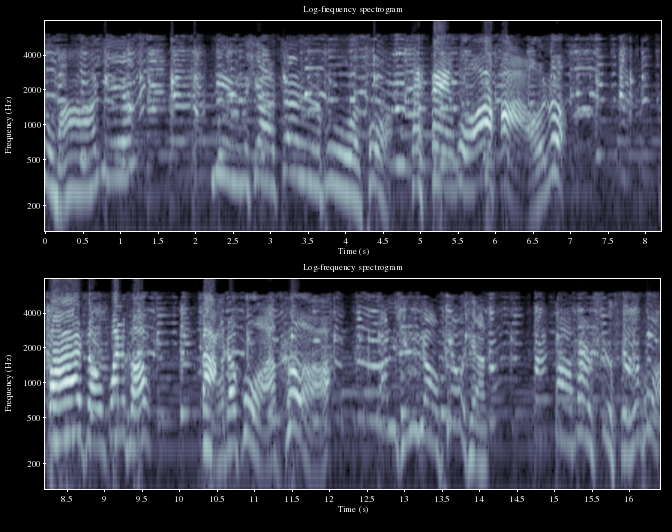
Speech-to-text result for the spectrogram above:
驸马爷。令下真不错，嘿嘿，我好乐。把手关口，挡着过客。单行要票钱，大半是死货。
